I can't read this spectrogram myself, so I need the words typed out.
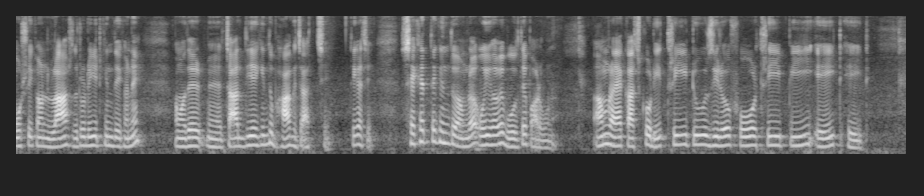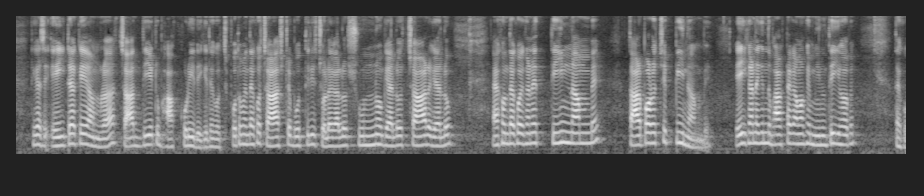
অবশ্যই, কারণ লাস্ট দুটো ডিজিট কিন্তু এখানে আমাদের চার দিয়ে কিন্তু ভাগ যাচ্ছে, ঠিক আছে? সেক্ষেত্রে কিন্তু আমরা ওইভাবে বলতে পারব না। আমরা এক কাজ করি three two zero four three P eight eight ঠিক আছে? এইটাকে আমরা চার দিয়ে একটু ভাগ করিয়ে দেখি। দেখো, প্রথমে দেখো, চার আষ্টে বত্রিশ, চলে গেল, শূন্য গেল, চার গেল। এখন দেখো, এখানে তিন নামবে, তারপর হচ্ছে পি নামবে। এইখানে কিন্তু ভাগটাকে আমাকে মিলতেই হবে। দেখো,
